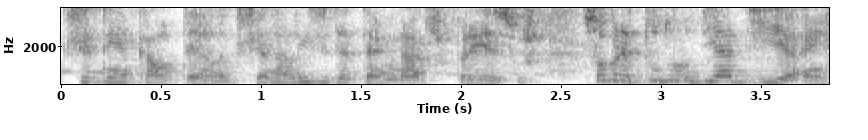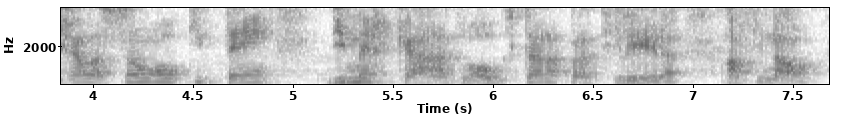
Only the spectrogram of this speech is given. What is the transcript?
que se tenha cautela, que se analise determinados preços, sobretudo no dia a dia, em relação ao que tem de mercado, ao que está na prateleira. Afinal,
